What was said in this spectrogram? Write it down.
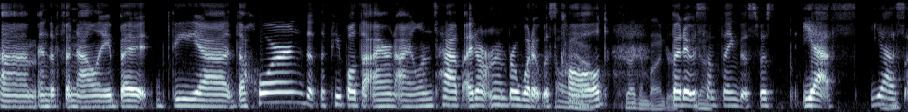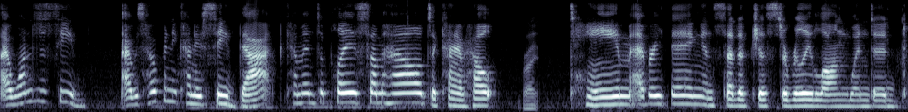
um, in the finale. But the uh, the horn that the people at the Iron Islands have, I don't remember what it was Oh, yeah. called Dragonbinder. but it was yeah. something that was yes yes i wanted to see i was hoping to kind of see that come into play somehow to kind of help Right. tame everything instead of just a really long-winded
